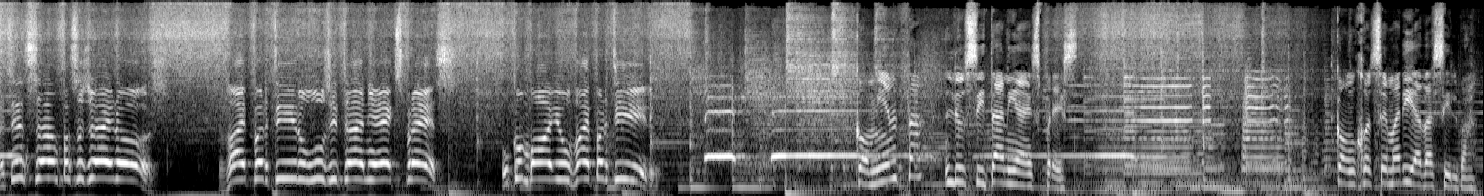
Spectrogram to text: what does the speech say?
Atenção, passageiros! Vai partir o Lusitania Express. O comboio vai partir. Comienza Lusitania Express. Con José María da Silva.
